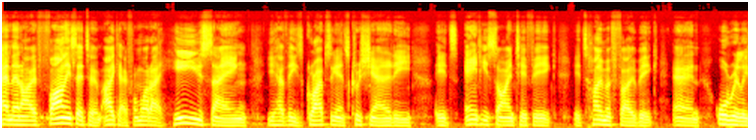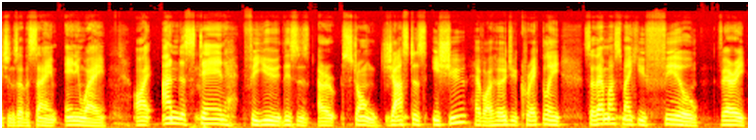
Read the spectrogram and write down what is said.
And then I finally said to him, okay, from what I hear you saying, you have these gripes against Christianity. It's anti scientific, it's homophobic, and all religions are the same. Anyway, I understand for you this is a strong justice issue. Have I heard you correctly? So that must make you feel very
